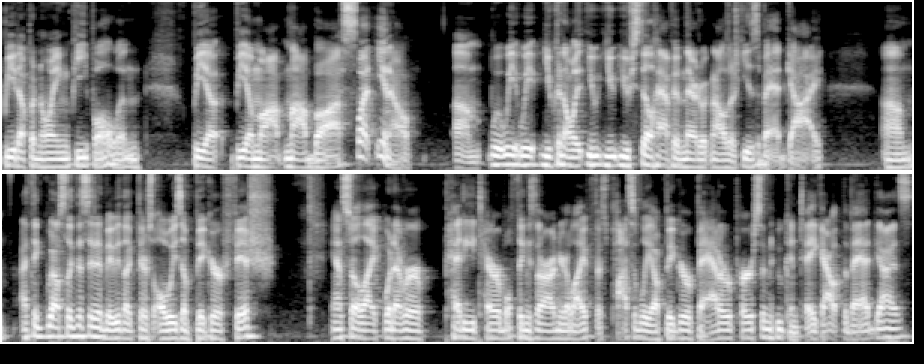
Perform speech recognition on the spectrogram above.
beat up annoying people and be a be a mob mob boss, but you know, um, we, we, you can always you, you you still have him there to acknowledge he is a bad guy. Um, I think we also like this idea maybe like there's always a bigger fish. And so, like, whatever petty, terrible things there are in your life, there's possibly a bigger, badder person who can take out the bad guys.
